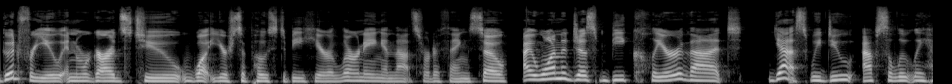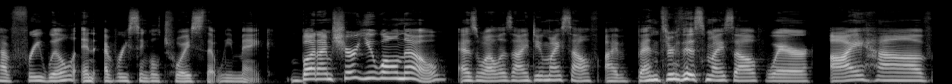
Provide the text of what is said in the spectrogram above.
good for you in regards to what you're supposed to be here learning and that sort of thing. So I want to just be clear that yes, we do absolutely have free will in every single choice that we make. But I'm sure you all know, as well as I do myself, I've been through this myself where I have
